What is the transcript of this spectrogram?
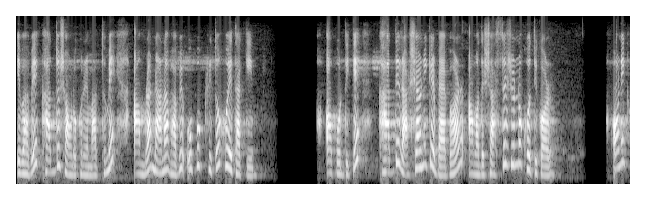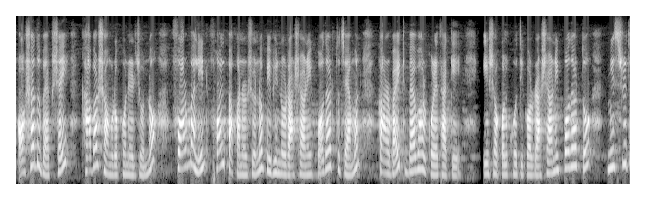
এভাবে খাদ্য সংরক্ষণের মাধ্যমে আমরা নানাভাবে উপকৃত হয়ে থাকি। অপরদিকে, খাদ্যে রাসায়নিকের ব্যবহার আমাদের স্বাস্থ্যের জন্য ক্ষতিকর। অনেক অসাধু ব্যবসায়ী খাবার সংরক্ষণের জন্য, ফরমালিন, ফল পাকানোর জন্য বিভিন্ন রাসায়নিক পদার্থ যেমন কার্বাইড ব্যবহার করে থাকে। এ সকল ক্ষতিকর রাসায়নিক পদার্থ মিশ্রিত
